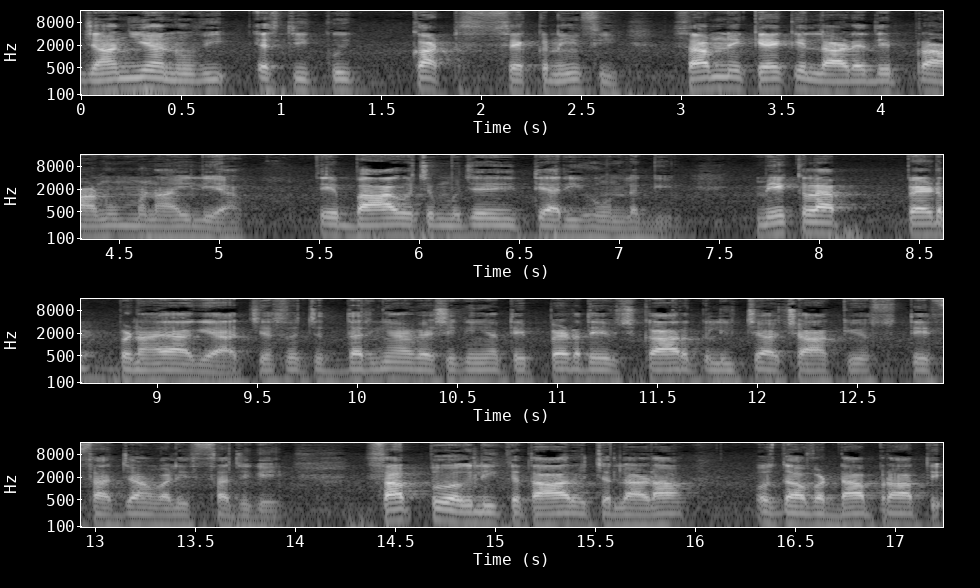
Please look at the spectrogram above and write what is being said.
ਜਾਂਜੀਆਂ ਨੂੰ ਵੀ ਇਸ ਦੀ ਕੋਈ ਘੱਟ ਸਿੱਕ ਨਹੀਂ ਸੀ। ਸਭ ਨੇ ਕਹਿ ਕੇ ਲਾੜੇ ਦੇ ਭਰਾ ਨੂੰ ਮਨਾਈ ਲਿਆ ਤੇ ਬਾਗ ਵਿੱਚ ਮੁਜਰੇ ਦੀ ਤਿਆਰੀ ਹੋਣ ਲੱਗੀ। ਮੇਕਲਾ ਪੈੜ ਬਣਾਇਆ ਗਿਆ, ਜਿਸ ਵਿੱਚ ਦਰੀਆਂ ਵਿਛ ਗਈਆਂ ਤੇ ਪੈੜ ਦੇ ਵਿਚਕਾਰ ਗਲੀਚਾ ਛਾ ਕੇ ਉਸ ਤੇ ਸਾਜਾਂ ਵਾਲੀ ਸਜ ਗਏ। ਸਭ ਤੋਂ ਅਗਲੀ ਕਤਾਰ ਵਿੱਚ ਲਾੜਾ ਉਸ ਦਾ ਵੱਡਾ ਭਰਾ ਤੇ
